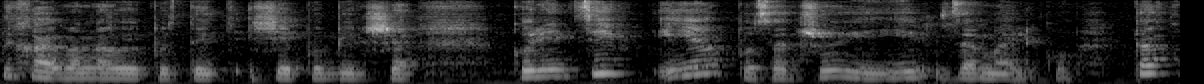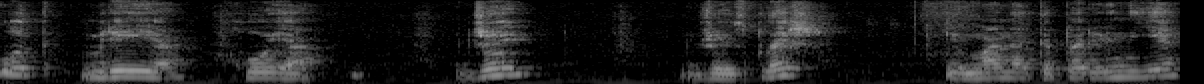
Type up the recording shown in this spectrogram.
Нехай вона випустить ще побільше корінців, і я посаджу її в земельку. Так от мрія Хоя Джой, Джой Сплеш, і в мене тепер він є. Як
